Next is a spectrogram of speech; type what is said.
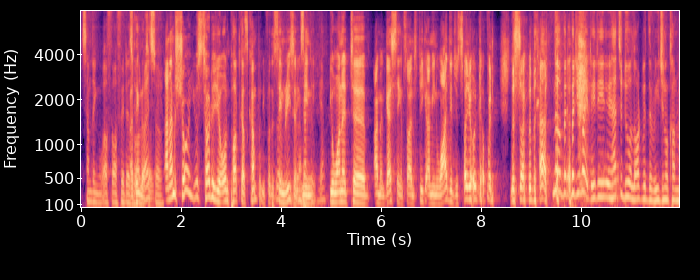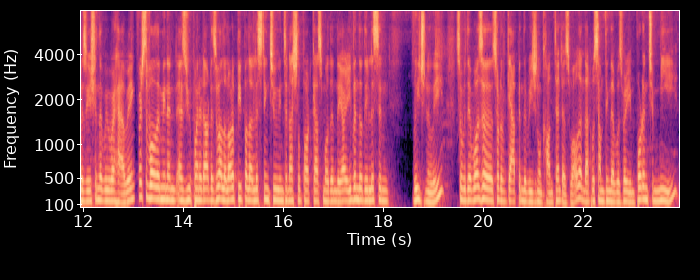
something of, of it as I well, think right? So. And I'm sure you started your own podcast company for the same reason. I mean, yeah. you wanted to, I'm guessing, so I'm speaking, I mean, why did you start your own company? Let's start with that. no, but but you're right. It, it had to do a lot with the regional conversation that we were having. First of all, I mean, and as you pointed out as well, a lot of people are listening to international podcasts more than they are, even though they listen regionally. So there was a sort of gap in the regional content as well, and that was something that was very important to me.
